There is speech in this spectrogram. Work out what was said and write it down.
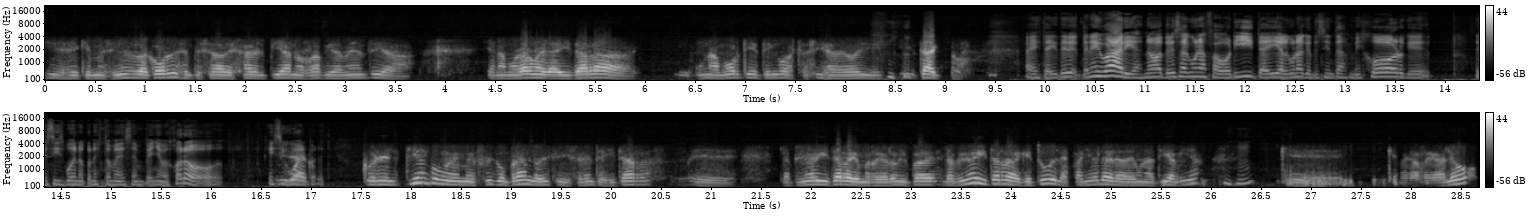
Y desde que me enseñó esos acordes empecé a dejar el piano rápidamente y a, y a enamorarme de la guitarra, un amor que tengo hasta el día de hoy intacto. Ahí está, y te- tenés varias, ¿no? ¿Tenés alguna favorita y alguna que te sientas mejor, que decís, bueno, con esto me desempeño mejor o es Mirá, igual para ti? Con el tiempo me, me fui comprando, viste, diferentes guitarras. Eh, la primera guitarra que me regaló mi padre, la primera guitarra que tuve, la española, era de una tía mía que, que me la regaló.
